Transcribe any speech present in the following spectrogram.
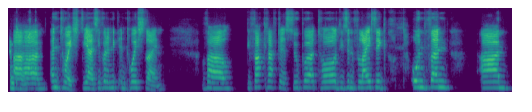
Enttäuscht. Ähm, enttäuscht, ja, sie würden nicht enttäuscht sein, weil die Fachkräfte ist super toll, die sind fleißig und wenn ähm,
